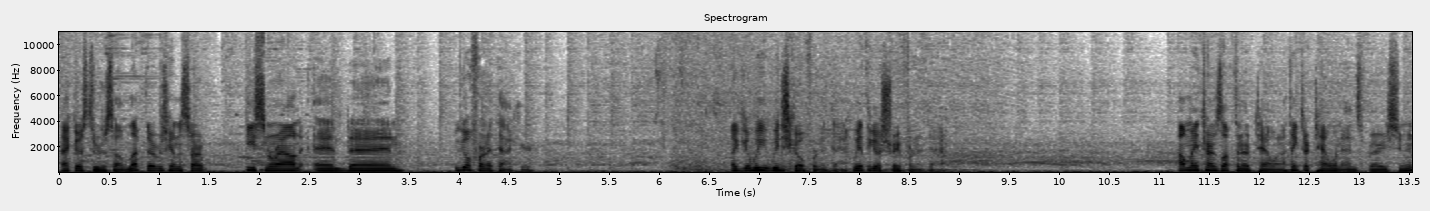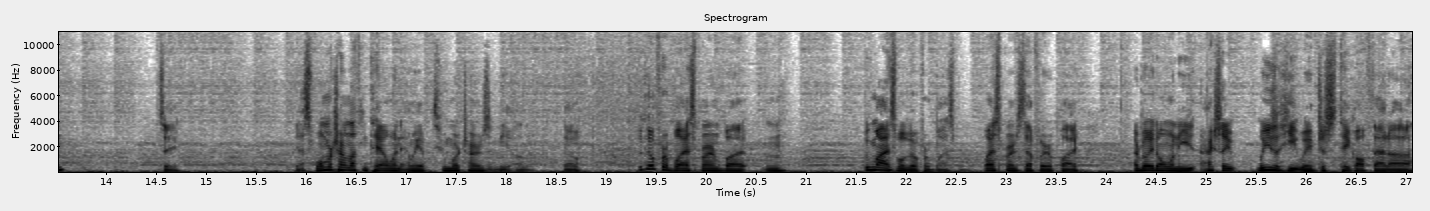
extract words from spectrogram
That goes through the sub. Leftover's gonna start piecing around, and then we go for an attack here. Like, we, we just go for an attack. We have to go straight for an attack. How many turns left in our Tailwind? I think their Tailwind ends very soon. Let's see. Yes, one more turn left in Tailwind, and we have two more turns in the other. So, we'll go for a Blast Burn, but mm, we might as well go for a Blast Burn. Blast Burn is definitely a play. I really don't want to. Actually, we'll use a Heat Wave just to take off that, uh...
